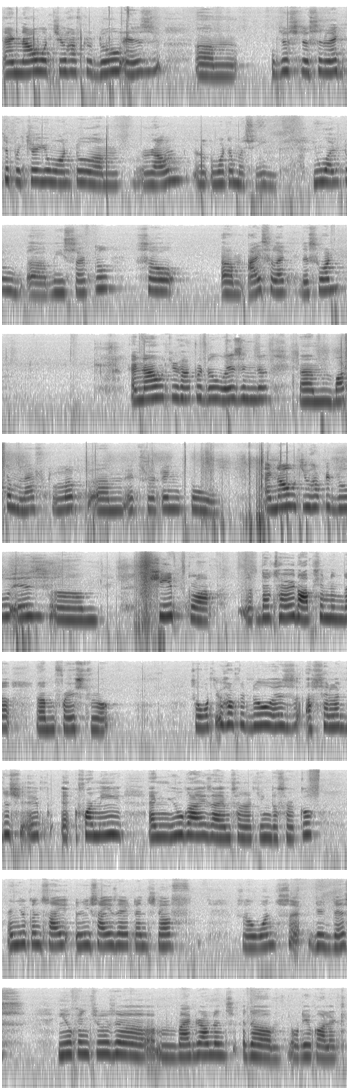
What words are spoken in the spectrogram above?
And now what you have to do is um, just uh, select the picture you want to um, round. What am I saying? You want to uh, be circle. So um, I select this one and now what you have to do is in the um, bottom left look um, it's written to and now what you have to do is um, shape crop the third option in the um, first row. So what you have to do is uh, select the shape eh, for me and you guys I am selecting the circle. And you can resize it and stuff. So once I did this you can choose the um, background and the what do you call it?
